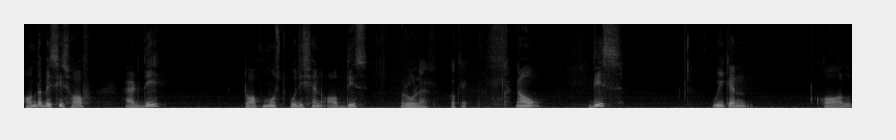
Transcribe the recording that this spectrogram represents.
on the basis of at the topmost position of this roller. Okay. Now, this we can call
